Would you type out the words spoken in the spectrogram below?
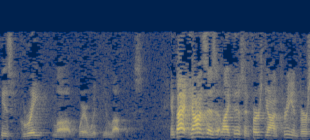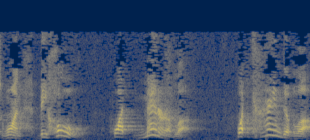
His great love wherewith He loved us. In fact, John says it like this in 1 John 3 and verse 1 Behold, what manner of love, what kind of love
